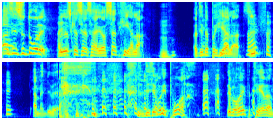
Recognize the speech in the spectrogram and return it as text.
Alltså det är så dåligt. Och jag ska säga så här, jag har sett hela. Jag tittar på hela. Varför? ja, men du, det, det var ju på. Det var ju på tvn.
